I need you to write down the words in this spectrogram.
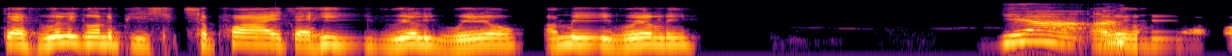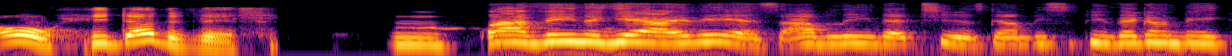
that's really going to be surprised that he really will? I mean, really? Yeah. Like, oh, he does this. Mm. Well, Avina, yeah, it is. I believe that too. It's going to be some people. They're going to be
